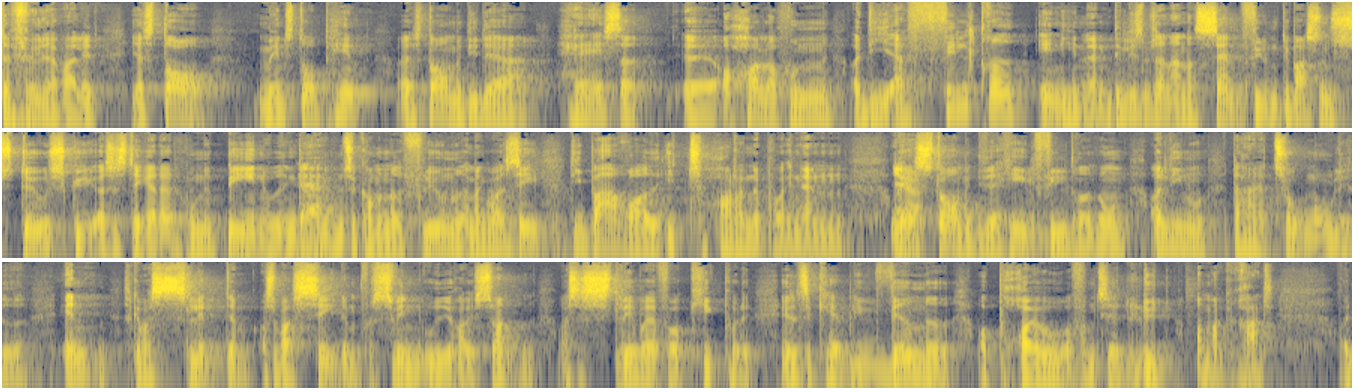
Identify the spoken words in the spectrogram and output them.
der føler jeg bare lidt, jeg står med en stor pind, og jeg står med de der haser, øh, og holder hunden, og de er filtret ind i hinanden. Det er ligesom sådan en Anders Sand-film. Det er bare sådan en støvsky, og så stikker der et hundeben ud en gang, Ja. ja. så kommer noget flyvende ud, og man kan bare se, de er bare røget i totterne på hinanden. Og Ja. jeg står med de der helt filtrede nogen, og lige nu, der har jeg to muligheder. Enten skal jeg bare slippe dem, og så bare se dem forsvinde ud i horisonten, og så slipper jeg for at kigge på det. Ellers så kan jeg blive ved med at prøve at få dem til at lytte og mig ret. Og,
